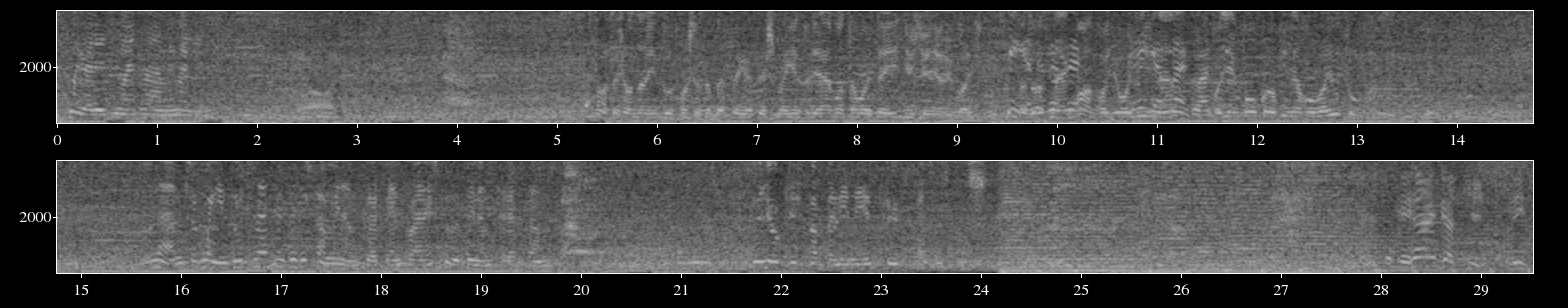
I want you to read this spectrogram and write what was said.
ezt megelőzi majd valami megint. Jaj. Azt tudod, hogy honnan indult most ez a beszélgetés megint, hogy elmondtam, hogy te így is gyönyörű vagy. Igen, az az és megvan, hogy, hogy igen, innen, megvan, hogy én bókolok innen hova jutunk? Nem, csak megint úgy csinálsz, mint hogy semmi nem történt volna, és tudod, hogy nem szeretem. Jó kis nap elé nézzük. Az biztos. Oké. Ne engedd ki! Please,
